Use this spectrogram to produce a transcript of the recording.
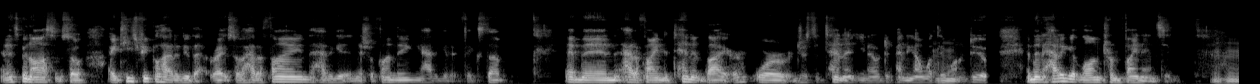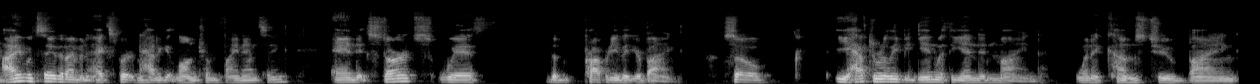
And it's been awesome. So I teach people how to do that, right? So how to find, how to get initial funding, how to get it fixed up and then how to find a tenant buyer or just a tenant, you know, depending on what mm-hmm. they want to do, and then how to get long term financing. Mm-hmm. I would say that I'm an expert in how to get long term financing, and it starts with the property that you're buying. So you have to really begin with the end in mind when it comes to buying,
